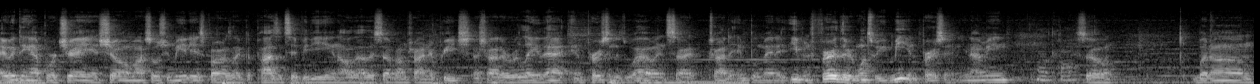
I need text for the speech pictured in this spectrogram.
everything I portray and show on my social media, as far as like the positivity and all the other stuff I'm trying to preach, I try to relay that in person as well, and start try to implement it even further once we meet in person. You know what I mean? Okay. So, but um,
